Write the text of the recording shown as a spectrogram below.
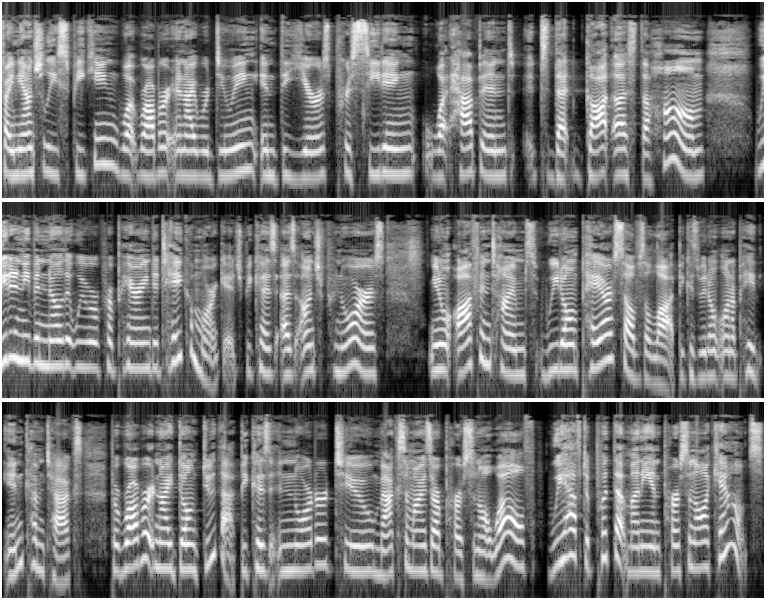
financially speaking, what Robert and I were doing in the years preceding what happened that got us the home, we didn't even know that we were preparing to take a mortgage because as entrepreneurs, you know, oftentimes we don't pay ourselves a lot because we don't want to pay income tax. But Robert and I don't do that because in order to maximize our personal wealth, we have to put that money in personal accounts.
